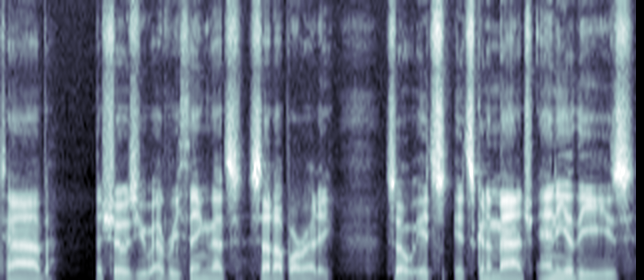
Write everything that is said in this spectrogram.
tab that shows you everything that's set up already. So it's it's going to match any of these.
